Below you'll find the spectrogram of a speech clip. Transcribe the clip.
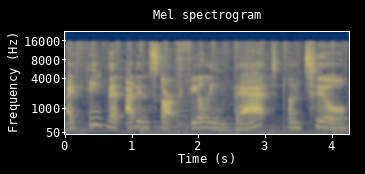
I think that I didn't start feeling that until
